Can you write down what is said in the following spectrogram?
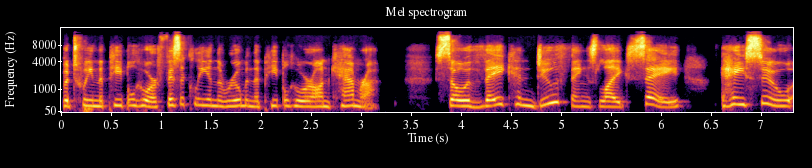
between the people who are physically in the room and the people who are on camera. So they can do things like say, Hey, Sue,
